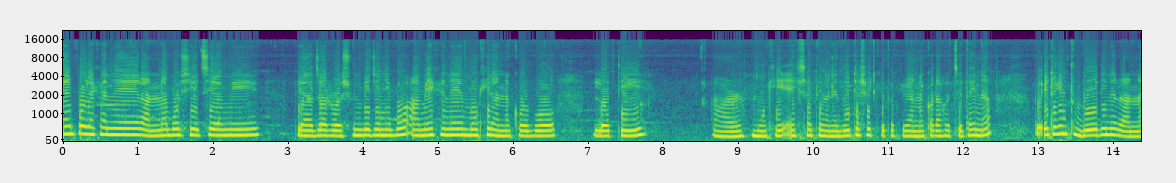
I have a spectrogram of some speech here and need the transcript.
এরপর এখানে রান্না বসিয়েছি আমি, পেঁয়াজ আর রসুন বেজে নিব। আমি এখানে মুখি রান্না করব, লতি আর মুখি একসাথে মানে দুইটা সুটকি তরকারি রান্না করা হচ্ছে, তাই না? তো এটা কিন্তু দুই দিনের রান্না,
